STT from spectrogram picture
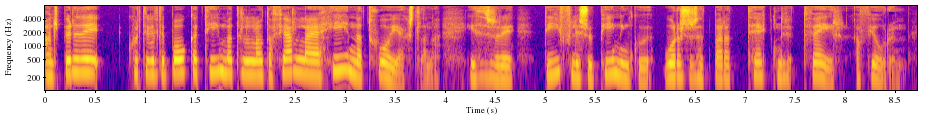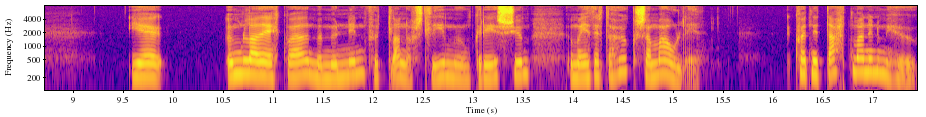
Hann spurði hvort ég vildi bóka tíma til að láta fjarlæga hína tvojakslana í þessari díflissu píningu voru svo sett bara teknir tveir af fjórum. Ég Umlaði eitthvað með munnin fullan af slímu um grísjum um að ég þurfti að hugsa málið. Hvernig dætt manninum í hug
